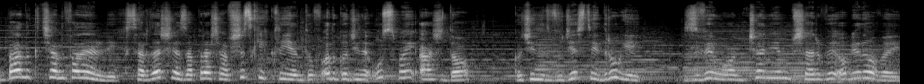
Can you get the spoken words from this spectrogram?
Bank Cianfanellich serdecznie zaprasza wszystkich klientów od godziny 8 aż do godziny 22 z wyłączeniem przerwy obiadowej.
